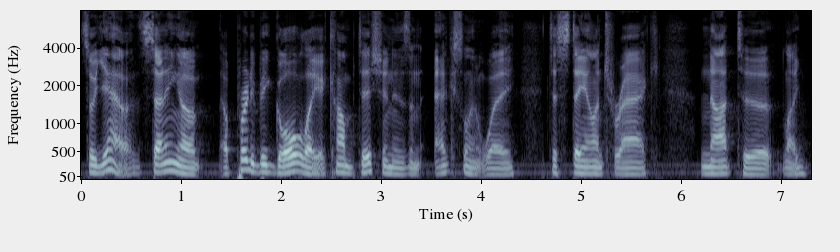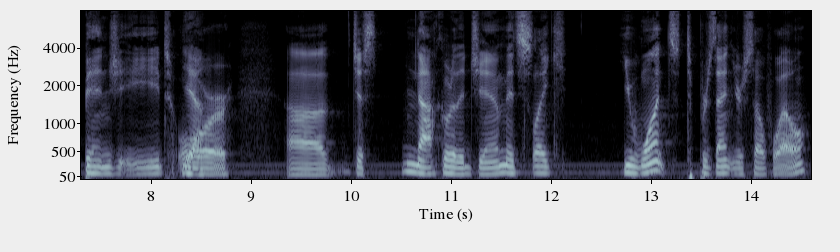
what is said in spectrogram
So yeah, setting a, a pretty big goal like a competition is an excellent way to stay on track, not to like binge eat Yeah. or uh, just not go to the gym. It's like you want to present yourself well,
